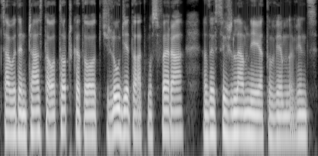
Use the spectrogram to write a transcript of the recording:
cały ten czas, ta otoczka, to ci ludzie, ta atmosfera, no to jest coś dla mnie, ja to wiem, więc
